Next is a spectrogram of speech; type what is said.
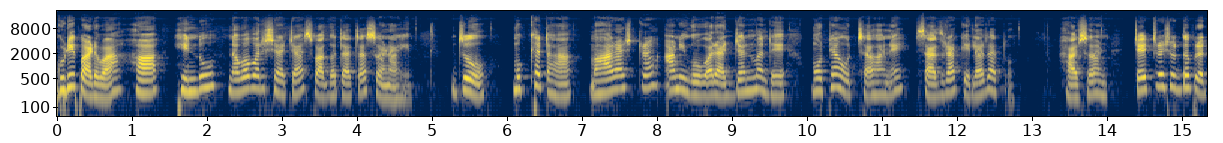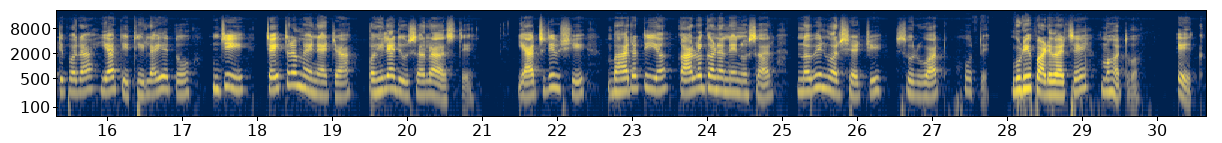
गुढीपाडवा हा हिंदू नववर्षाच्या स्वागताचा सण आहे. जो मुख्यतः महाराष्ट्र आणि गोवा राज्यांमध्ये मोठ्या उत्साहाने साजरा केला जातो. हा सण चैत्रशुद्ध प्रतिपदा या तिथीला येतो जी चैत्र महिन्याच्या पहिल्या दिवसाला असते. याच दिवशी भारतीय कालगणनेनुसार नवीन वर्षाची सुरुवात होते. गुढीपाडव्याचे महत्त्व एक.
